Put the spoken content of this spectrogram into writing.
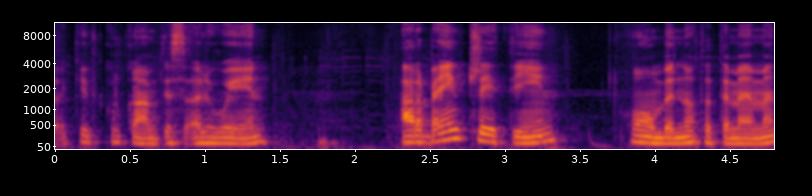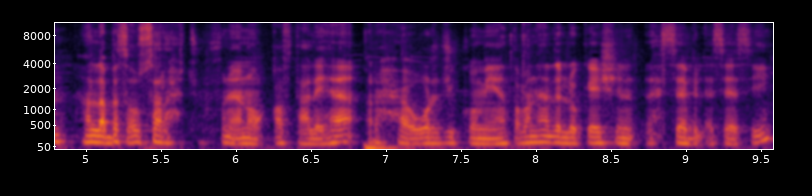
أكيد كلكم عم تسألوا وين. 40 30 هون بالنقطة تماما. هلا بس اوصل رح تشوفوني أنا وقفت عليها. رح أورجيكم إياها. طبعا هذا ال location الحساب الأساسي.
